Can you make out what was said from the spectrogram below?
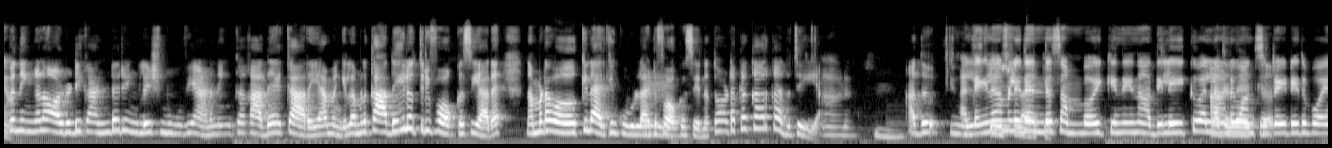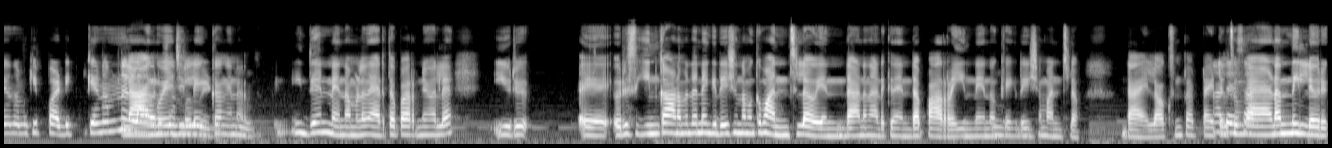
ഇപ്പം നിങ്ങൾ ഓൾറെഡി കണ്ടൊരു ഇംഗ്ലീഷ് മൂവിയാണ് നിങ്ങൾക്ക് കഥയൊക്കെ അറിയാമെങ്കിൽ നമ്മൾ കഥയിൽ ഒത്തിരി ഫോക്കസ് ചെയ്യാതെ നമ്മുടെ വർക്കിലായിരിക്കും കൂടുതലായിട്ട് ഫോക്കസ് ചെയ്യുന്നത്. തുടക്കക്കാർക്ക് അത് ചെയ്യാം. അത് അല്ലെങ്കിൽ നമ്മൾ ഇത് എന്താ സംഭവിക്കുന്നതെന്ന് അതിലേക്ക് വല്ലാണ്ട് അതിലേക്ക്. കോൺസെൻട്രേറ്റ് ചെയ്ത് പോയാൽ നമുക്ക് ഈ പഠിക്കണം എന്നുള്ള ആ ഒരു സംഭവം ലാംഗ്വേജിലേക്ക് വിടും. അങ്ങനെ ഉം. ഇത് തന്നെ നമ്മൾ നേരത്തെ പറഞ്ഞ പോലെ ഈ ഒരു ഒരു സീൻ കാണുമ്പോൾ തന്നെ ഏകദേശം നമുക്ക് മനസ്സിലാവും എന്താണ് നടക്കുന്നത് എന്താ പറയുന്നതെന്നൊക്കെ. ഏകദേശം മനസ്സിലാവും ഡയലോഗ്സും സബ് ടൈറ്റിൽസും വേണമെന്നില്ല ഒരു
